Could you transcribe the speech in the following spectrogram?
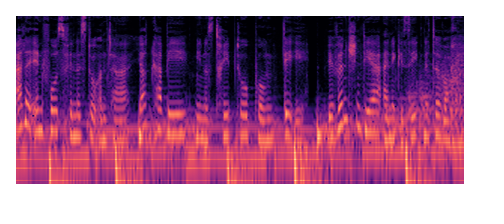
Alle Infos findest du unter jkb-treptow.de. Wir wünschen dir eine gesegnete Woche.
